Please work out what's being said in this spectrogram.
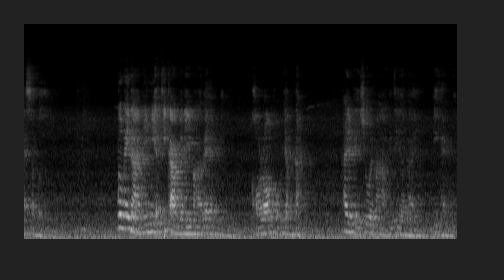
กเสมอ เมื่อไม่นานนี้เนี่ยที่การบดีมหาวิทยาลัยแห่งหนึ่งขอร้องผมอย่างหนักให้ไปช่วยมหาวิทยาลัยอีกแห่งหนึ่ง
